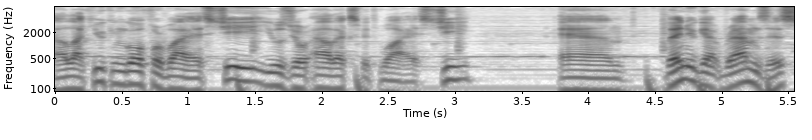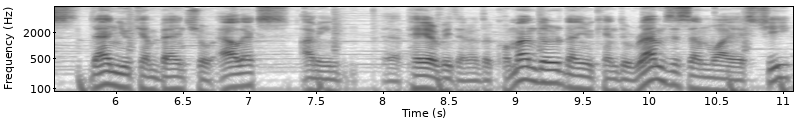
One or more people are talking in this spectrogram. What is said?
uh, like you can go for YSG, use your Alex with YSG, and when you get Ramses, then you can bench your Alex. I mean, uh, pair with another commander. Then you can do Ramses and YSG,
